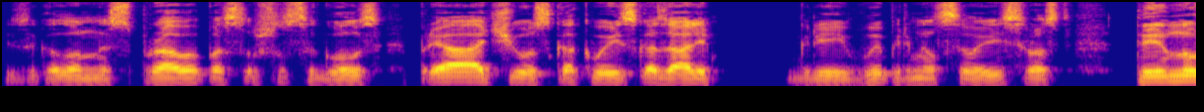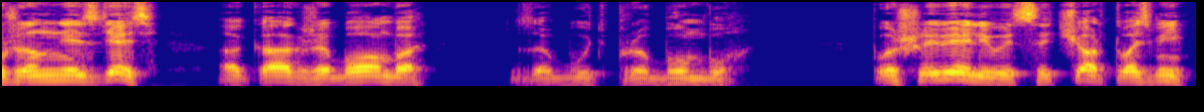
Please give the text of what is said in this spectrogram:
Из-за колонны справа послышался голос. — Прячусь, как вы и сказали. Грей выпрямился во весь рост. — Ты нужен мне здесь. А как же бомба? — Забудь про бомбу. — Пошевеливайся, черт возьми!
